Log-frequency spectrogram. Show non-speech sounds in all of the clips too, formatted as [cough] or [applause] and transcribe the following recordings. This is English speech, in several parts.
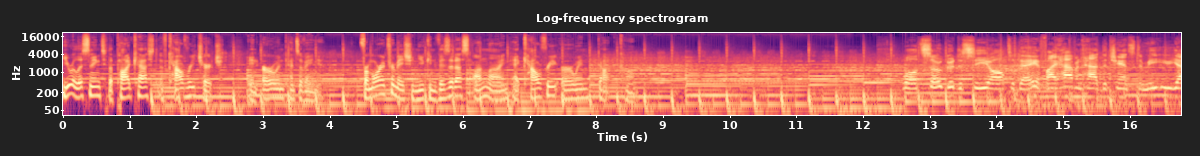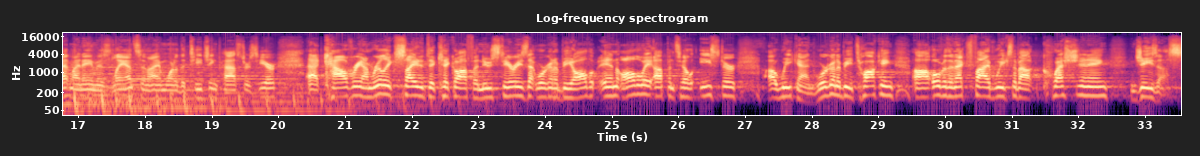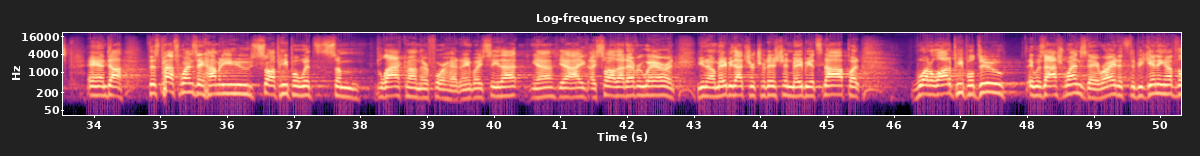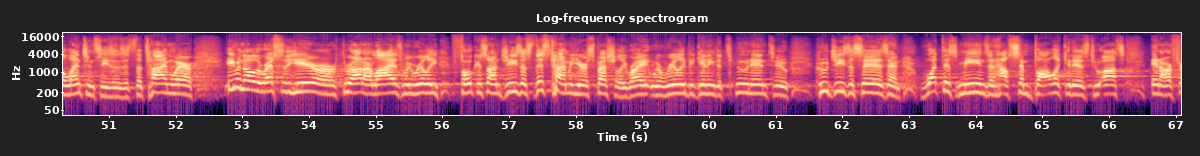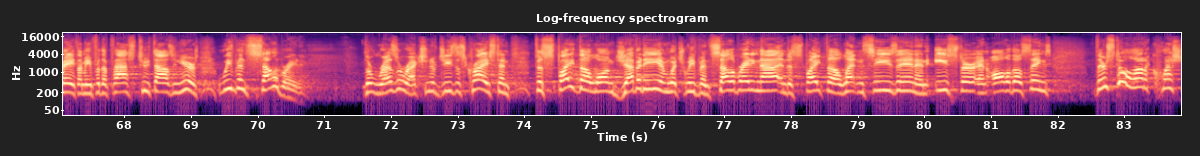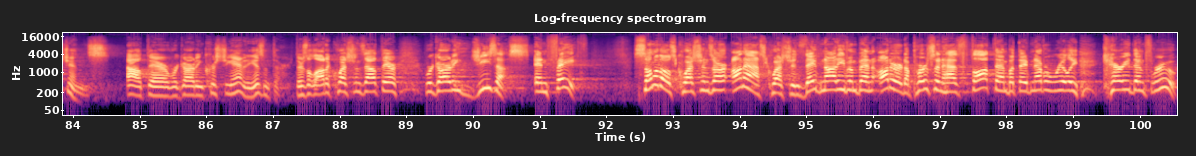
You are listening to the podcast of Calvary Church in Irwin, Pennsylvania. For more information, you can visit us online at calvaryirwin.com. Well, it's so good to see you all today. If I haven't had the chance to meet you yet, my name is Lance, and I am one of the teaching pastors here at Calvary. I'm really excited to kick off a new series that we're going to be all in all the way up until Easter uh, weekend. We're going to be talking uh, over the next five weeks about questioning Jesus. And uh, this past Wednesday, how many of you saw people with some black on their forehead. Anybody see that? Yeah, yeah, I, I, saw that everywhere. And, you know, maybe that's your tradition, maybe it's not. But what a lot of people do, it was Ash Wednesday, right? It's the beginning of the Lenten seasons. It's the time where, even though the rest of the year or throughout our lives we really focus on Jesus, this time of year especially, right? We're really beginning to tune into who Jesus is and what this means and how symbolic it is to us in our faith. I mean, for the past 2,000 years, we've been celebrating the resurrection of Jesus Christ. And despite the longevity in which we've been celebrating that, and despite the Lenten season and Easter and all of those things, there's still a lot of questions out there regarding Christianity, isn't there? There's a lot of questions out there regarding Jesus and faith. Some of those questions are unasked questions. They've not even been uttered. A person has thought them, but they've never really carried them through.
